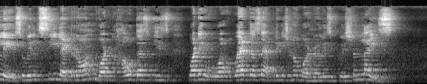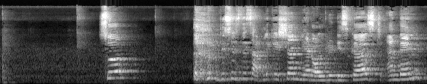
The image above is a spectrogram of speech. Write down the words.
play. So we'll see later on what how does is what where does the application of Bernoulli's equation lies. So this is this application we had already discussed and then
